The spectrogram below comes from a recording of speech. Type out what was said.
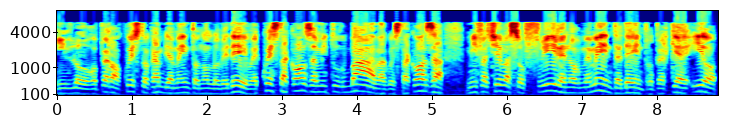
in loro, però questo cambiamento non lo vedevo e questa cosa mi turbava, questa cosa mi faceva soffrire enormemente dentro perché io,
